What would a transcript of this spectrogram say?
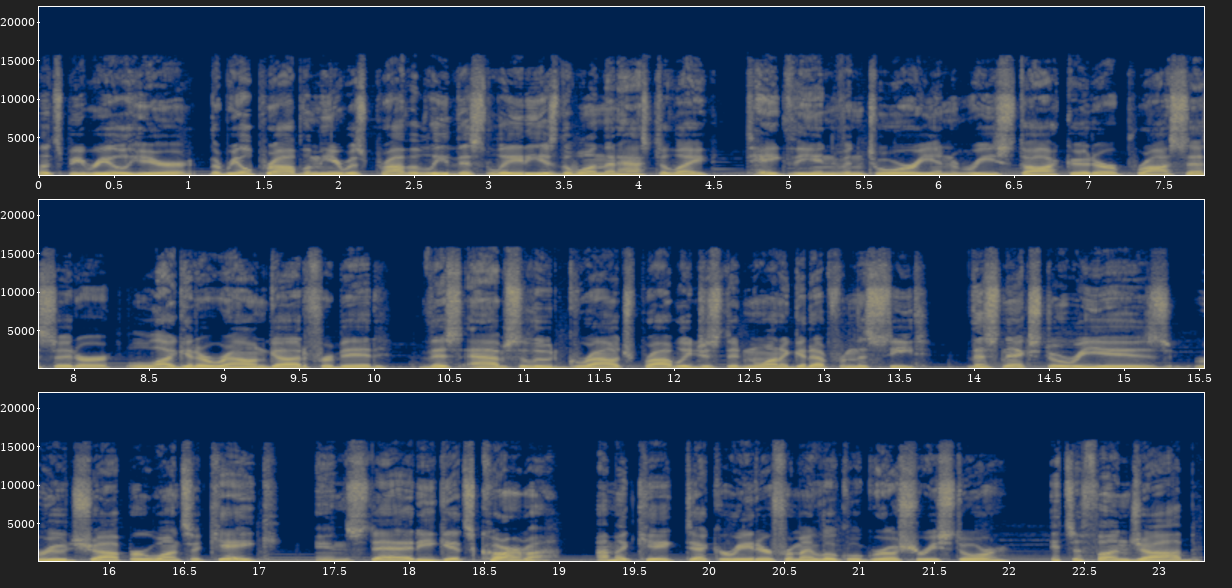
Let's be real here. The real problem here was probably this lady is the one that has to like take the inventory and restock it or process it or lug it around, God forbid. This absolute grouch probably just didn't want to get up from the seat. This next story is Rude Shopper wants a cake. Instead, he gets karma. I'm a cake decorator for my local grocery store. It's a fun job,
